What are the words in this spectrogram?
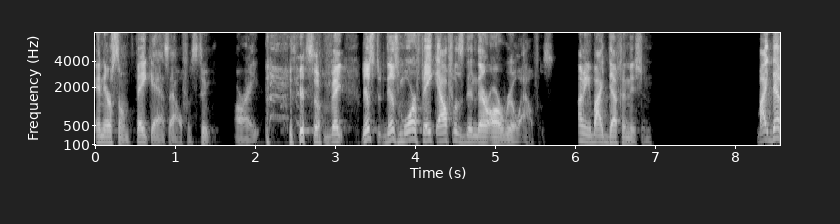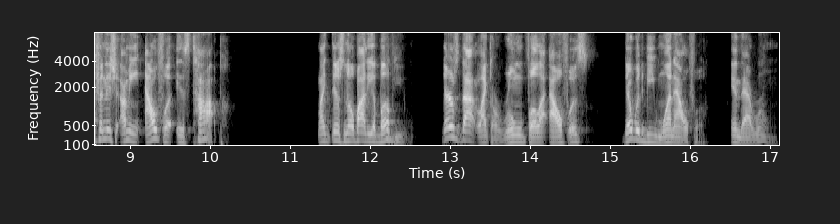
and there's some fake ass alphas too. All right. there's a fake, there's there's more fake alphas than there are real alphas. I mean, by definition. By definition, I mean alpha is top. Like there's nobody above you. There's not like a room full of alphas. There would be one alpha in that room.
